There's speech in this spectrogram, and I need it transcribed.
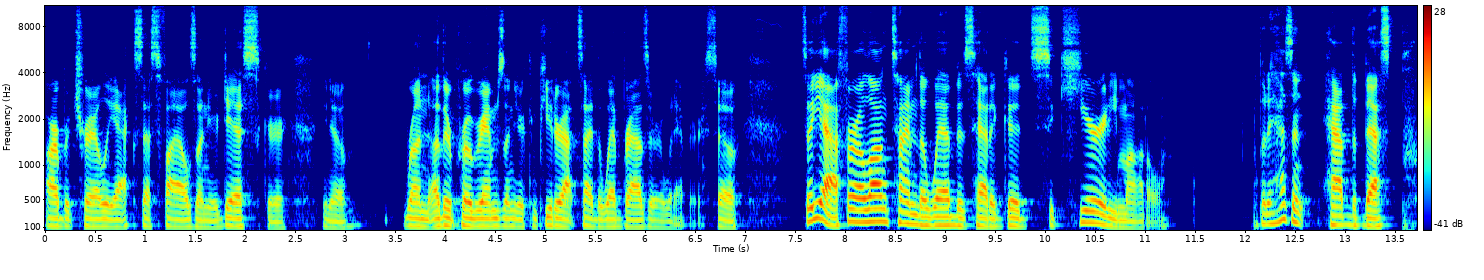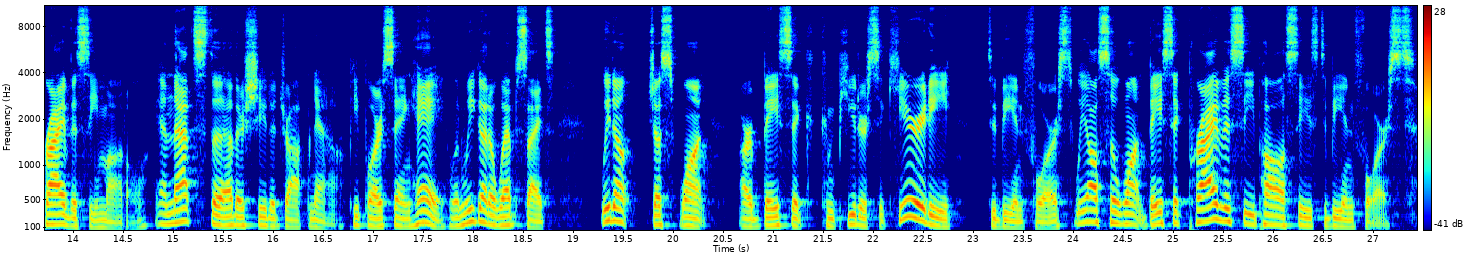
arbitrarily access files on your disk or you know run other programs on your computer outside the web browser or whatever. So so yeah, for a long time the web has had a good security model but it hasn't had the best privacy model. And that's the other shoe to drop now. People are saying, hey, when we go to websites, we don't just want our basic computer security to be enforced, we also want basic privacy policies to be enforced.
